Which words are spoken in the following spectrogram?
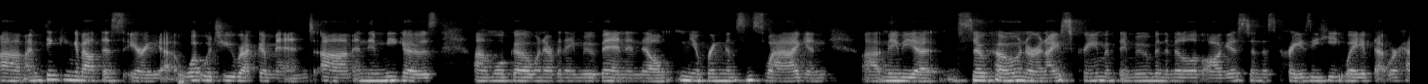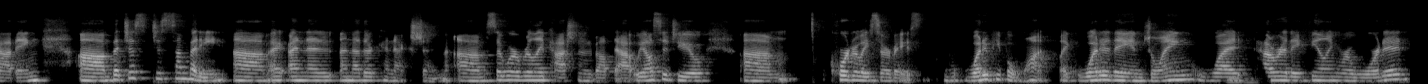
I'm thinking about this area. What would you recommend?" And amigos um, will go whenever they move in and they'll you know bring them some swag and uh, maybe a snow cone or an ice cream if they move in the middle of august in this crazy heat wave that we're having. Um, but just just somebody um, a- ano- another connection. Um, so we're really passionate about that. We also do um, quarterly surveys what do people want? Like what are they enjoying? What how are they feeling rewarded?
